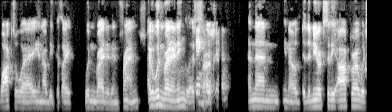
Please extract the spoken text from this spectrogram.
walked away, you know, because I wouldn't write it in French, I wouldn't write it in English, sorry. English. yeah. and then you know the New York City Opera, which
